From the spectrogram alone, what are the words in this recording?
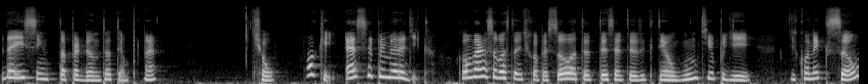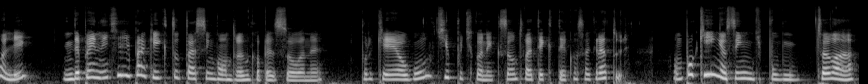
E daí sim, tu tá perdendo teu tempo, né? Show. Ok, essa é a primeira dica. Conversa bastante com a pessoa, até ter certeza que tem algum tipo de, de conexão ali. Independente de pra que, que tu tá se encontrando com a pessoa, né? Porque algum tipo de conexão tu vai ter que ter com essa criatura. Um pouquinho, assim, tipo, sei lá.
